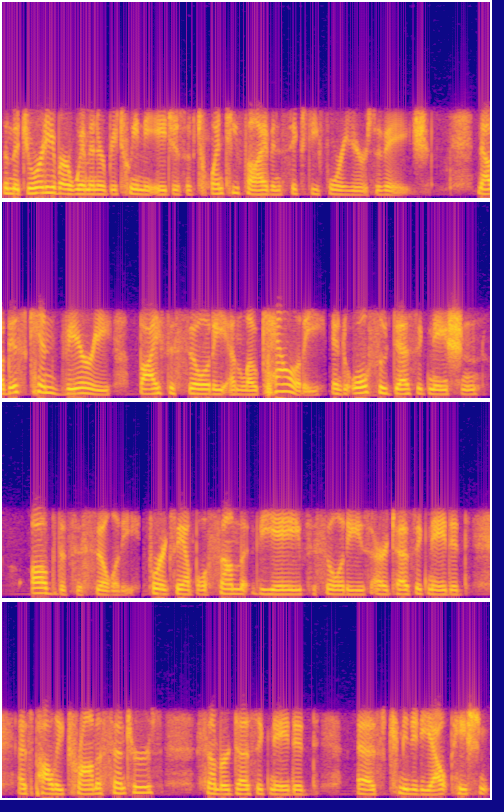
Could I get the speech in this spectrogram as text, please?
the majority of our women are between the ages of 25 and 64 years of age. Now, this can vary by facility and locality and also designation of the facility. For example, some VA facilities are designated as polytrauma centers, some are designated as community outpatient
